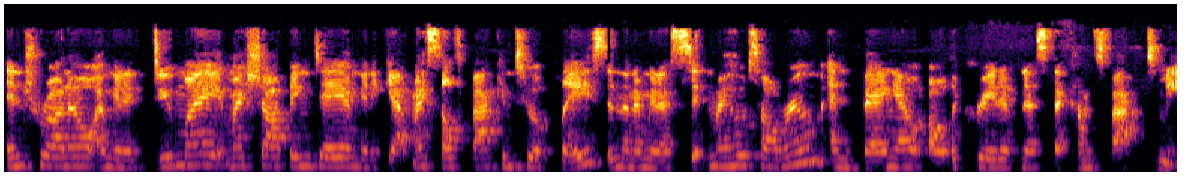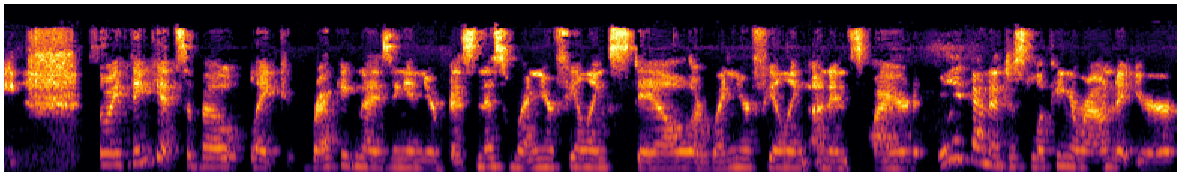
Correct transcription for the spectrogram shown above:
in Toronto. I'm going to do my, my shopping day. I'm going to get myself back into a place. And then I'm going to sit in my hotel room and bang out all the creativeness that comes back to me. So I think it's about like recognizing in your business when you're feeling stale or when you're feeling uninspired, really kind of just looking around at your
